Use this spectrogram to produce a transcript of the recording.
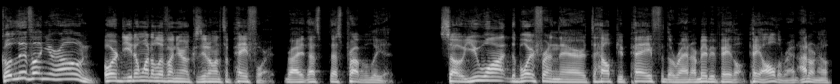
Go live on your own. Or you don't want to live on your own because you don't have to pay for it, right? That's, that's probably it. So you want the boyfriend there to help you pay for the rent, or maybe pay the, pay all the rent. I don't know,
